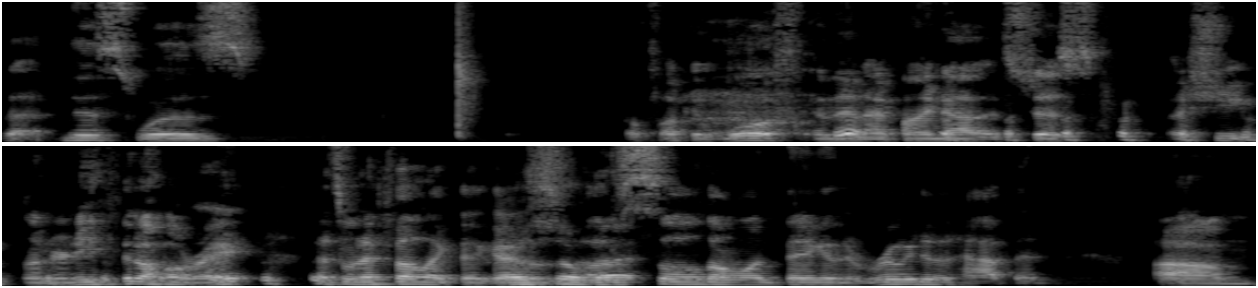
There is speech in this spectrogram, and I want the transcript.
that this was a fucking wolf, and then I find out it's just a sheep underneath it all. Right? That's what I felt like. That guy was, so I was sold on one thing, and it really didn't happen. Um,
